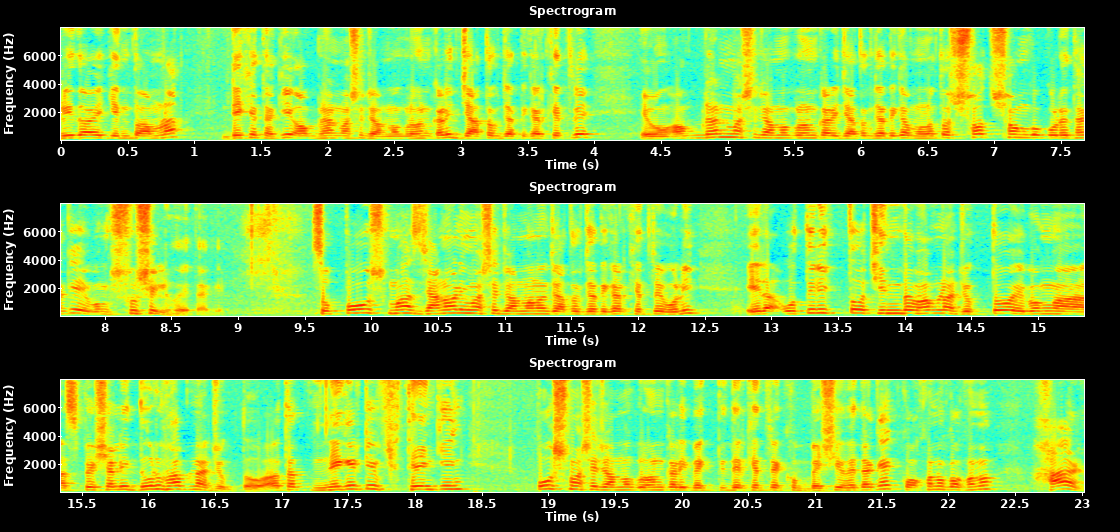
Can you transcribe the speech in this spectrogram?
হৃদয় কিন্তু আমরা দেখে থাকি অঘ্রাণ মাসে জন্মগ্রহণকারী জাতক জাতিকার ক্ষেত্রে এবং অঘ্রাণ মাসে জন্মগ্রহণকারী জাতক জাতিকা মূলত সৎসঙ্গ করে থাকে এবং সুশীল হয়ে থাকে। সো পৌষ মাস জানুয়ারি মাসে জন্মানো জাতক জাতিকার ক্ষেত্রে বলি, এরা অতিরিক্ত চিন্তাভাবনা যুক্ত এবং স্পেশালি দুর্ভাবনা যুক্ত। অর্থাৎ নেগেটিভ থিঙ্কিং পৌষ মাসে জন্মগ্রহণকারী ব্যক্তিদের ক্ষেত্রে খুব বেশি হয়ে থাকে। কখনো কখনো হার্ট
